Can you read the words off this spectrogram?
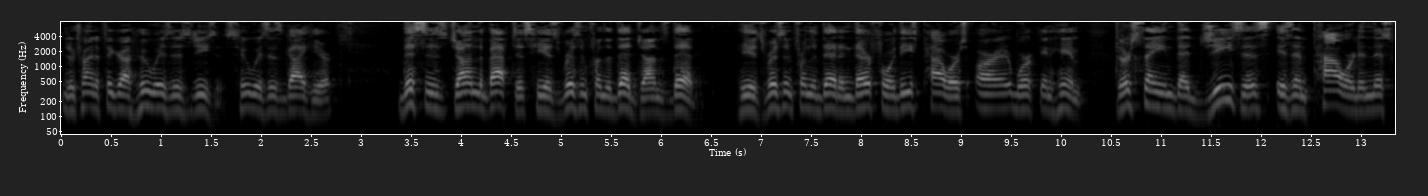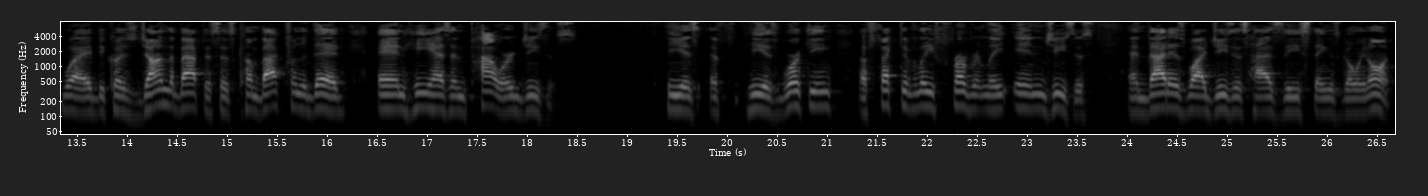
they're trying to figure out who is this Jesus? Who is this guy here? This is John the Baptist. He is risen from the dead. John's dead. He is risen from the dead and therefore these powers are at work in him. They're saying that Jesus is empowered in this way because John the Baptist has come back from the dead and he has empowered Jesus. He is, he is working effectively, fervently in Jesus and that is why Jesus has these things going on.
